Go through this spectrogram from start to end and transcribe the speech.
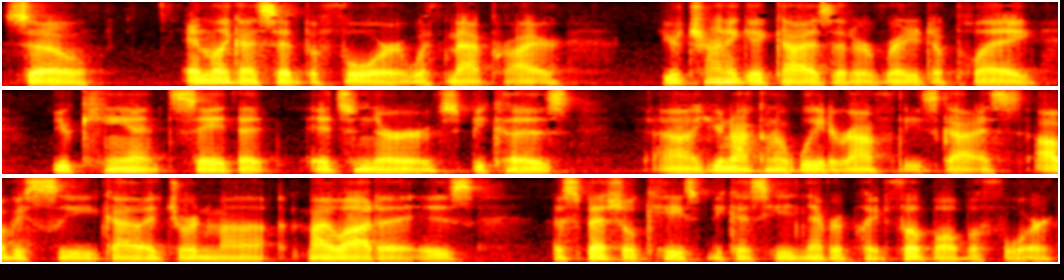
So and like I said before with Matt Pryor, you're trying to get guys that are ready to play. You can't say that it's nerves because uh, you're not going to wait around for these guys. Obviously, a guy like Jordan Mailata is a special case because he never played football before,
